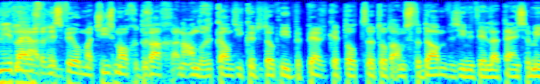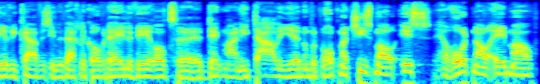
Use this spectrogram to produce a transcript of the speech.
niet luisteren. Ja, er is veel machismo-gedrag. Aan de andere kant, je kunt het ook niet beperken tot, tot Amsterdam. We zien het in Latijns-Amerika, we zien het eigenlijk over de hele wereld. denk maar aan Italië, noem het maar op. Machismo is, hoort nou eenmaal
